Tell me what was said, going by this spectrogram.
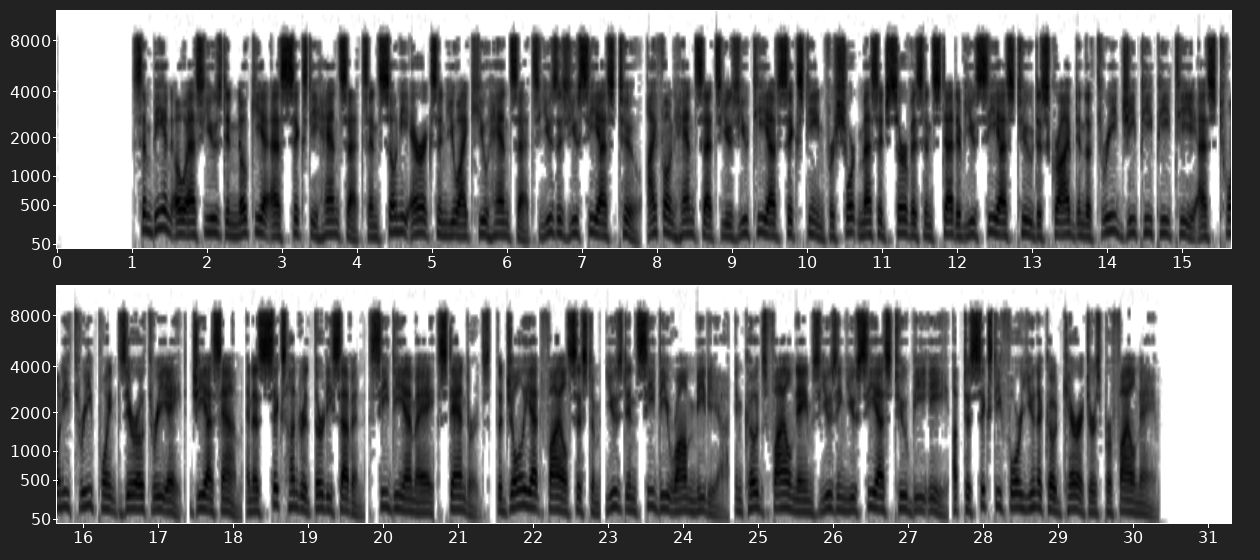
Symbian OS used in Nokia S60 handsets and Sony Ericsson UIQ handsets uses UCS2. iPhone handsets use UTF-16 for short message service instead of UCS2 described in the 3GPP S23.038 GSM and as 637 CDMA standards. The Joliet file system used in CD-ROM media encodes file names using UCS2 BE up to 64 Unicode characters per file name.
